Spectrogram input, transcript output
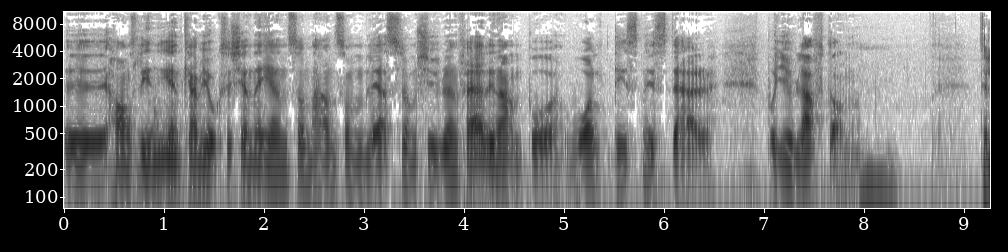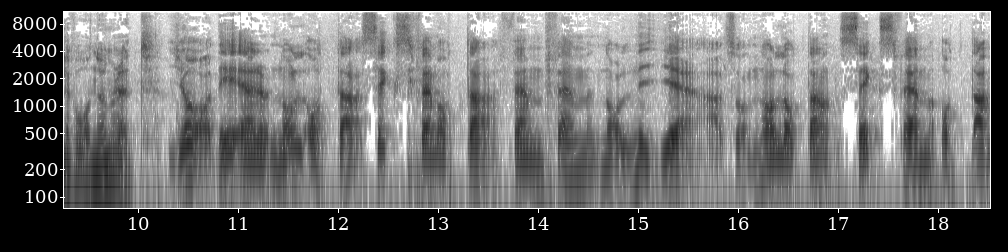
eh, Hans Lindgren kan vi också känna igen som han som läser om tjuren Ferdinand på Walt Disneys det här på julafton. Telefonnumret? Ja, det är 08 658 5509. Alltså 08 658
